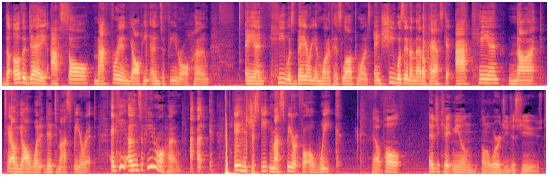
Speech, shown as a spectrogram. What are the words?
the other day I saw my friend, y'all, he owns a funeral home, and he was burying one of his loved ones, and she was in a metal casket. I cannot tell y'all what it did to my spirit. And he owns a funeral home. I, I, it has just eaten my spirit for a week. Now, Paul, educate me on, on a word you just used.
